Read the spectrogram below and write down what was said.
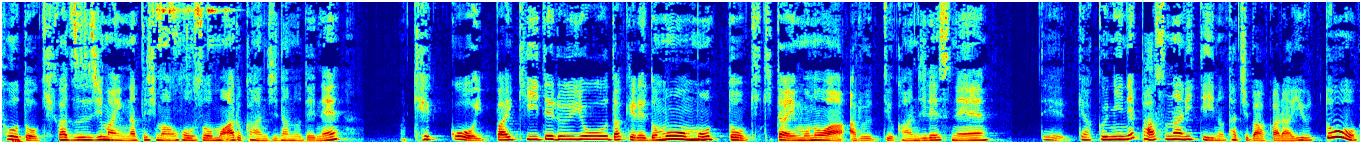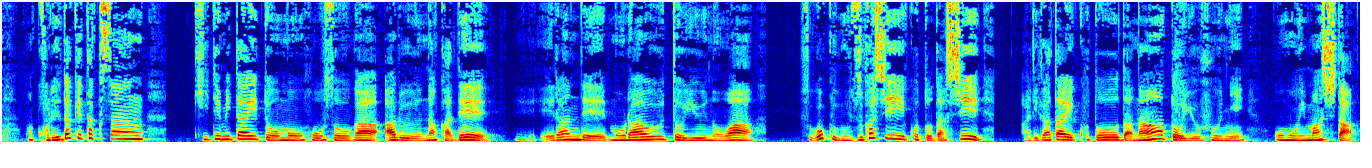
とうとう聞かずじまいになってしまう放送もある感じなのでね。結構いっぱい聞いてるようだけれどももっと聞きたいものはあるっていう感じですね。で逆にねパーソナリティの立場から言うとこれだけたくさん聞いてみたいと思う放送がある中で選んでもらうというのはすごく難しいことだしありがたいことだなというふうに思いました。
